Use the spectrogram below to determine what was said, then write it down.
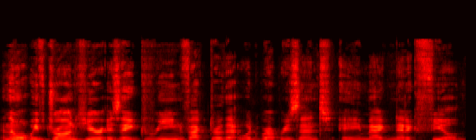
And then what we've drawn here is a green vector that would represent a magnetic field.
